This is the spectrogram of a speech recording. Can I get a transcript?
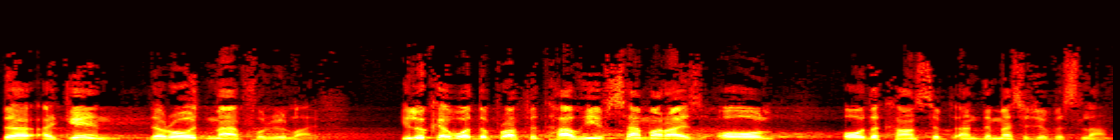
the, again, the roadmap for your life. You look at what the Prophet, how he summarized all, all the concept and the message of Islam.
